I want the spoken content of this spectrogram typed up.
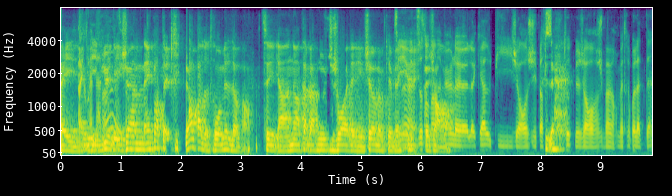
Hey, Ah, a. vieux, les jeunes, n'importe qui. Là, on parle de 3000 dollars. Il y en a en tabarnouche du joueur de NHL au Tu Québec. Ouais, nous C'est autres, on en avait un le- local, puis genre, j'ai participé à tout, mais genre, je me remettrai pas là-dedans.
